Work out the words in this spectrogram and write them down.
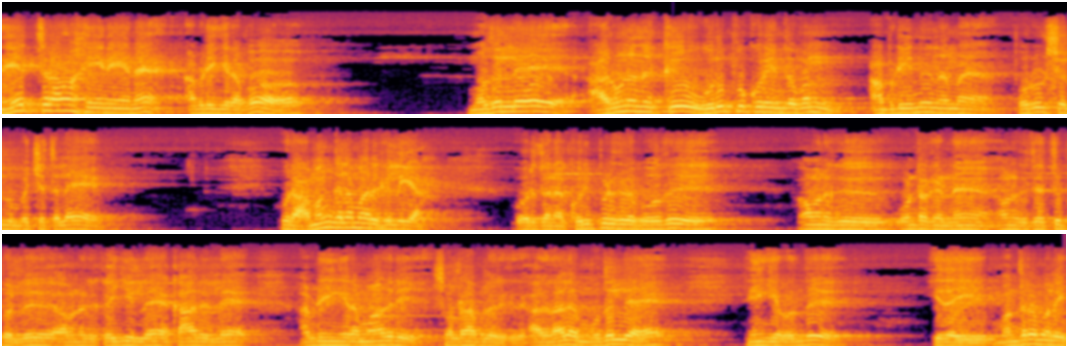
நேத்ராஹீனேன அப்படிங்கிறப்போ முதல்ல அருணனுக்கு உறுப்பு குறைந்தவன் அப்படின்னு நம்ம பொருள் சொல்லும் பட்சத்துல ஒரு அமங்கலமா இருக்கு இல்லையா? ஒருத்தனை குறிப்பிடுகிற போது அவனுக்கு ஒன்றரை கண்ணு அவனுக்கு செத்துப்பல் அவனுக்கு கை இல்லை கால் இல்லை அப்படிங்கிற மாதிரி சொல்கிறாப்புல இருக்குது. அதனால் முதல்ல நீங்கள் வந்து இதை மந்திரமலை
